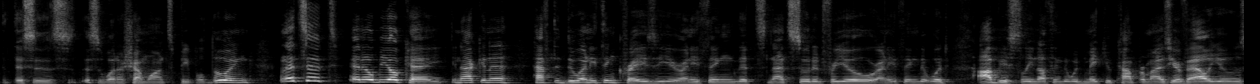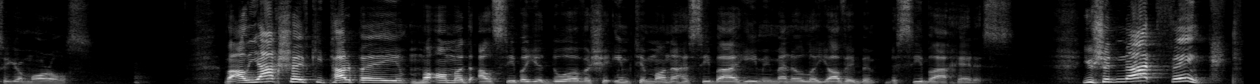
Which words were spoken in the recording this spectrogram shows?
that this is this is what Hashem wants people doing, and that's it, and it'll be okay. You're not gonna have to do anything crazy or anything that's not suited for you or anything that would obviously nothing that would make you compromise your values or your morals. You should not think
